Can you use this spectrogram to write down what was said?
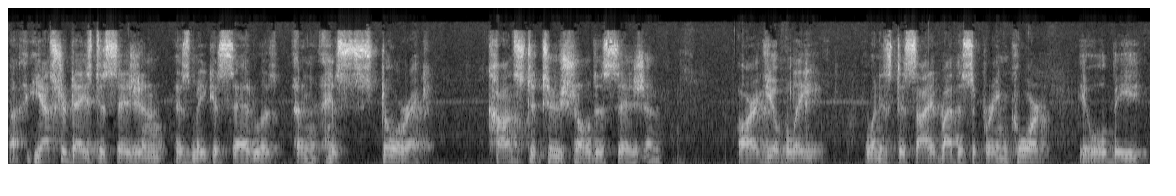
Uh, yesterday's decision, as Mika said, was a historic constitutional decision. Arguably, when it's decided by the Supreme Court, it will be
